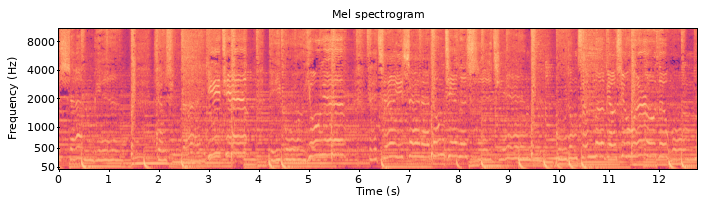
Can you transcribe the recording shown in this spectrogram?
的善变，相信那一天抵过永远，在这一刹那冻结了时间。不懂怎么表现温柔的我们，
